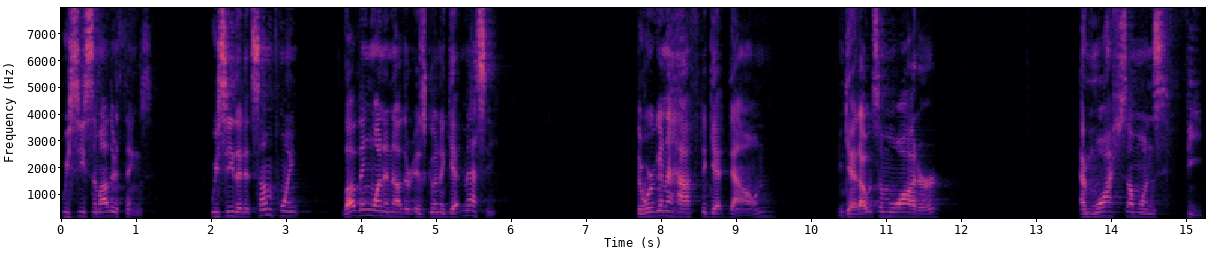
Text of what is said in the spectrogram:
we see some other things. We see that at some point, loving one another is going to get messy. That we're going to have to get down and get out some water and wash someone's feet.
